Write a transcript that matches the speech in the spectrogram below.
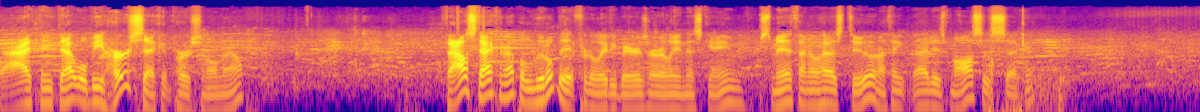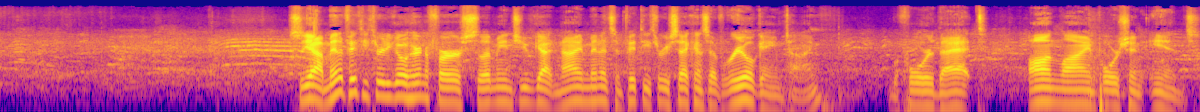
I think that will be her second personal now. Foul stacking up a little bit for the Lady Bears early in this game. Smith, I know, has two, and I think that is Moss's second. So, yeah, minute 53 to go here in the first. So that means you've got nine minutes and 53 seconds of real game time before that online portion ends.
